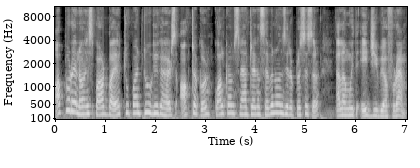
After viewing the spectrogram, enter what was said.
Oppo Reno is powered by a 2.2 GHz octa-core Qualcomm Snapdragon 710 processor along with 8GB of RAM.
